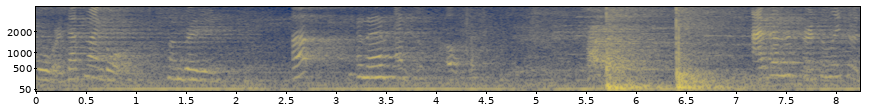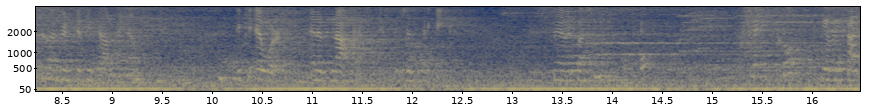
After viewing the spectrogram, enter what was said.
forward. That's my goal. So I'm bridging up, and then I'm just over. I've done this personally to a 250 pound man. It, it works, and it's not hard to do. It's just technique. Any other questions? Okay, cool. Let's give it a try.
